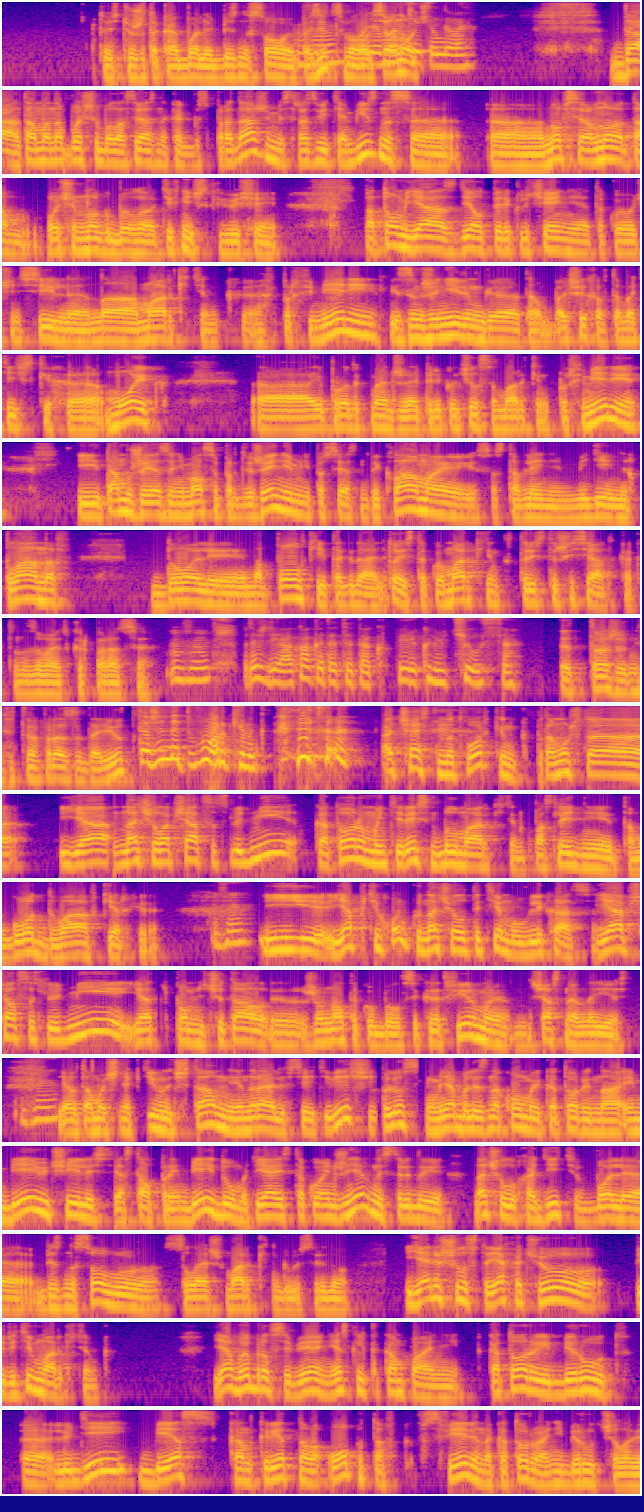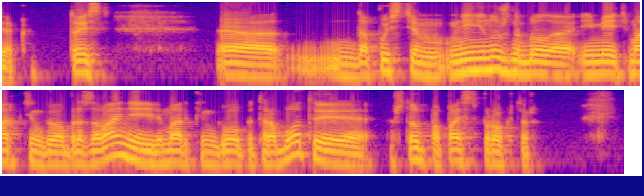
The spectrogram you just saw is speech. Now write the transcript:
то есть уже такая более бизнесовая угу, позиция была. Более маркетинговая. Да, там она больше была связана как бы с продажами, с развитием бизнеса, э, но все равно там очень много было технических вещей. Потом я сделал переключение такое очень сильное на маркетинг э, парфюмерии, из инжиниринга там, больших автоматических э, моек и продукт менеджера я переключился в маркетинг парфюмерии, и там уже я занимался продвижением непосредственно рекламой, составлением медийных планов, доли на полке и так далее. То есть такой маркетинг 360, как это называют в корпорациях. Угу. Подожди, а как это ты так переключился? Это тоже мне этот вопрос задают. Скажи нетворкинг. Отчасти нетворкинг, потому что я начал общаться с людьми, которым интересен был маркетинг последний там, год-два в Керхере. И я потихоньку начал этой темой увлекаться. Я общался с людьми, я помню, читал, э, журнал такой был, «Секрет фирмы», сейчас, наверное, есть. uh Я его там очень активно читал, мне нравились все эти вещи. Плюс у меня были знакомые, которые на MBA учились, я стал про MBA думать. Я из такой инженерной среды начал уходить в более бизнесовую слэш-маркетинговую среду. И я решил, что я хочу перейти в маркетинг. Я выбрал себе несколько компаний, которые берут Э, людей без конкретного опыта в, в сфере, на которую они берут человека. То есть, э, допустим, мне не нужно было иметь маркетинговое образование или маркетинговый опыт работы, чтобы попасть в Проктор.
